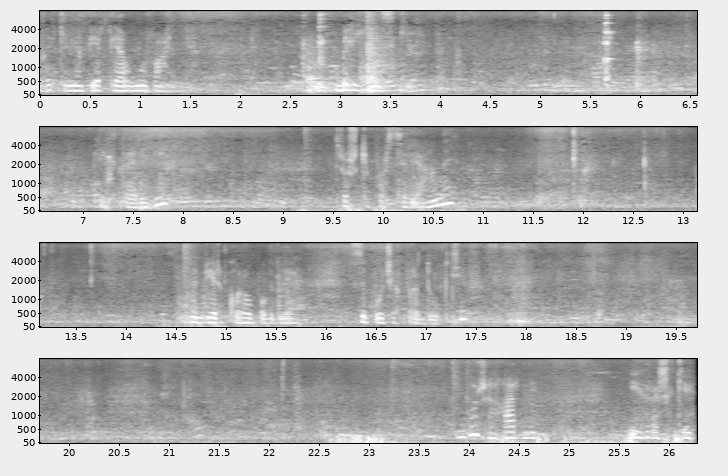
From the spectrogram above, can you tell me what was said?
Великий набір для вмивання. Бельгійський. Ліхтарі. Трошки порцеляни. Набір коробок для сипучих продуктів. Дуже гарні іграшки.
